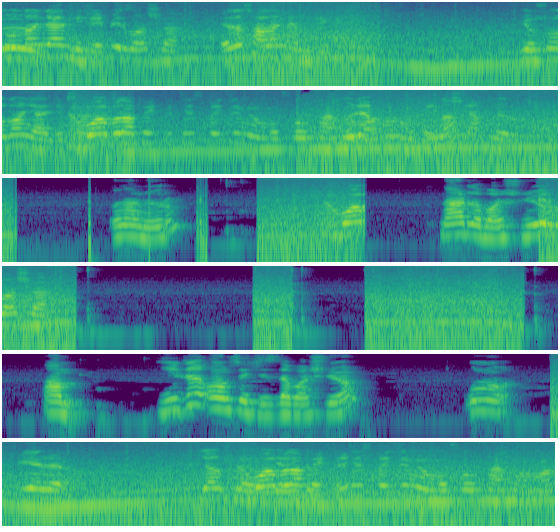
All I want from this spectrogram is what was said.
soldan gelmeyecek bir başla. Ya da sağdan gelmeyecek. Yo soldan gelecek. Bu arabadan pek bir test beklemiyorum offroad. Böyle yapmıyorum. Hiç yapmıyorum. Önermiyorum. Yani bu araba Nerede başlıyor? Bir başla. Tamam. 7 18'de başlıyor. Bunu bir yere yazmıyorum. Bu arabadan pek bir test beklemiyorum offroad performans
